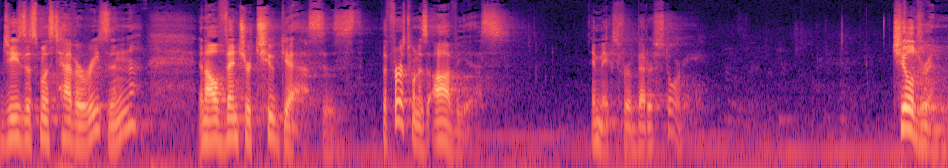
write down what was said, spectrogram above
Jesus must have a reason, and I'll venture two guesses. The first one is obvious it makes for a better story. Children,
